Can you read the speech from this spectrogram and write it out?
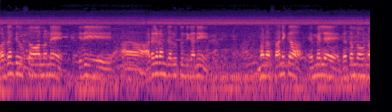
వర్ధంతి ఉత్సవాల్లోనే ఇది అడగడం జరుగుతుంది కానీ మన స్థానిక ఎమ్మెల్యే గతంలో ఉన్న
